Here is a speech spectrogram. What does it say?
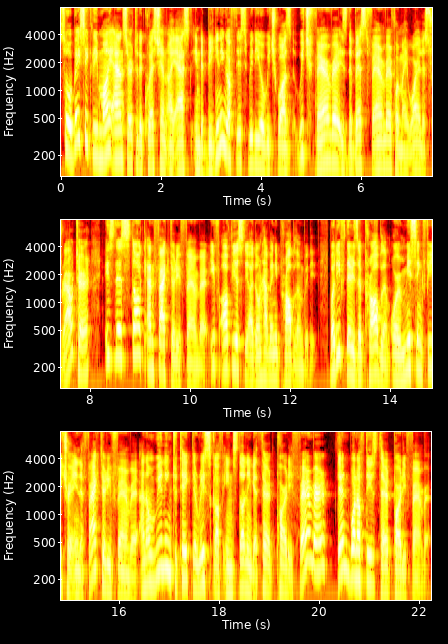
So basically my answer to the question I asked in the beginning of this video which was which firmware is the best firmware for my wireless router is the stock and factory firmware if obviously I don't have any problem with it. But if there is a problem or missing feature in the factory firmware and I'm willing to take the risk of installing a third party firmware then one of these third-party firmware.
